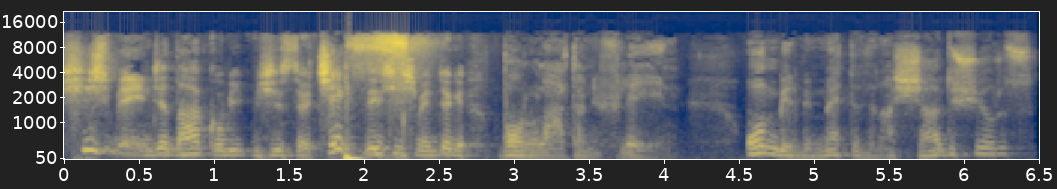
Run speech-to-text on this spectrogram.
Şişmeyince daha komik bir şey söylüyor. Çekti şişmedi diyor ki borulardan üfleyin. 11 bin metreden aşağı düşüyoruz.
